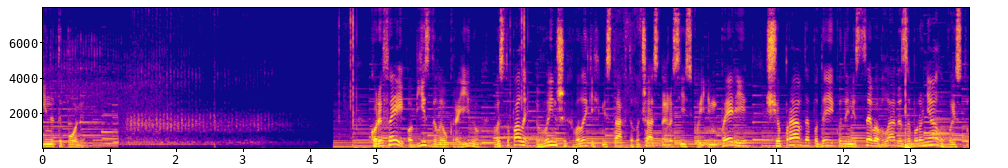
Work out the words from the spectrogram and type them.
і нетипові. Корифеї об'їздили Україну, виступали в інших великих містах тогочасної Російської імперії. Щоправда, подейкуди місцева влада забороняла виступ,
